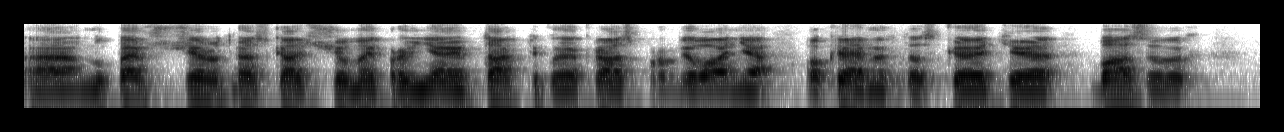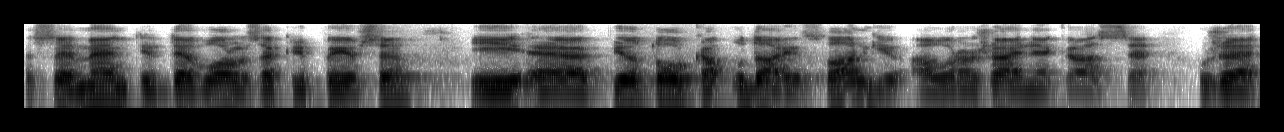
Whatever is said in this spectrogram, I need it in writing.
А, ну, першу чергу треба сказати, що ми приміняємо тактику якраз пробивання окремих так сказати, базових сегментів, де ворог закріпився, і е, підготовка ударів флангів, а урожайне якраз це вже е,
